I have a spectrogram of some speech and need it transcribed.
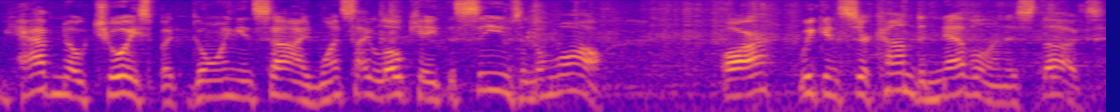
We have no choice but going inside once I locate the seams in the wall. Or we can succumb to Neville and his thugs.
